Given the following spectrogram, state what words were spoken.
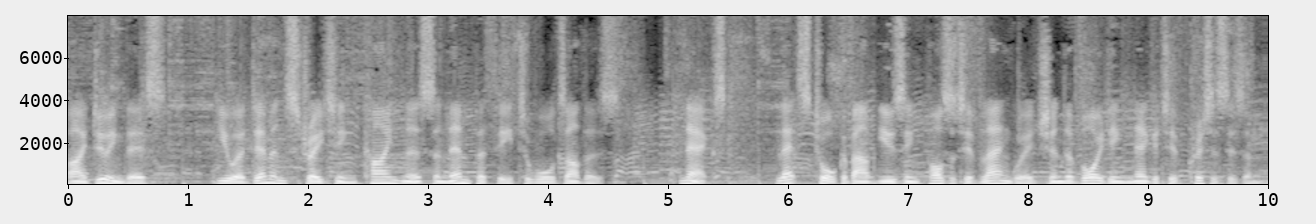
By doing this, you are demonstrating kindness and empathy towards others. Next, let's talk about using positive language and avoiding negative criticism.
